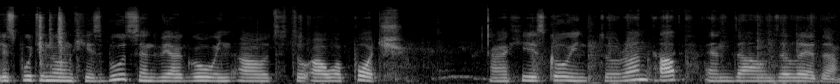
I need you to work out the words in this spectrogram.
He's putting on his boots and we are going out to our porch. Uh, he is going to run up and down the ladder.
